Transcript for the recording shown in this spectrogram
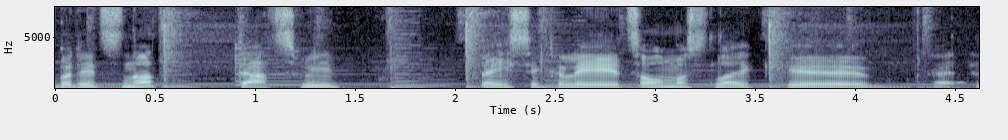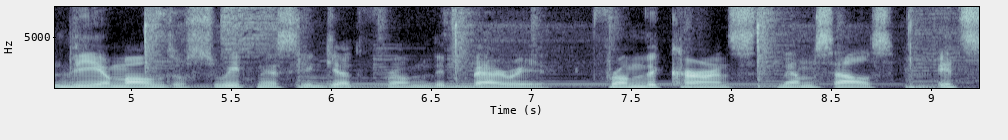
but it's not that sweet. Basically, it's almost like uh, the amount of sweetness you get from the berry, from the currants themselves. It's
